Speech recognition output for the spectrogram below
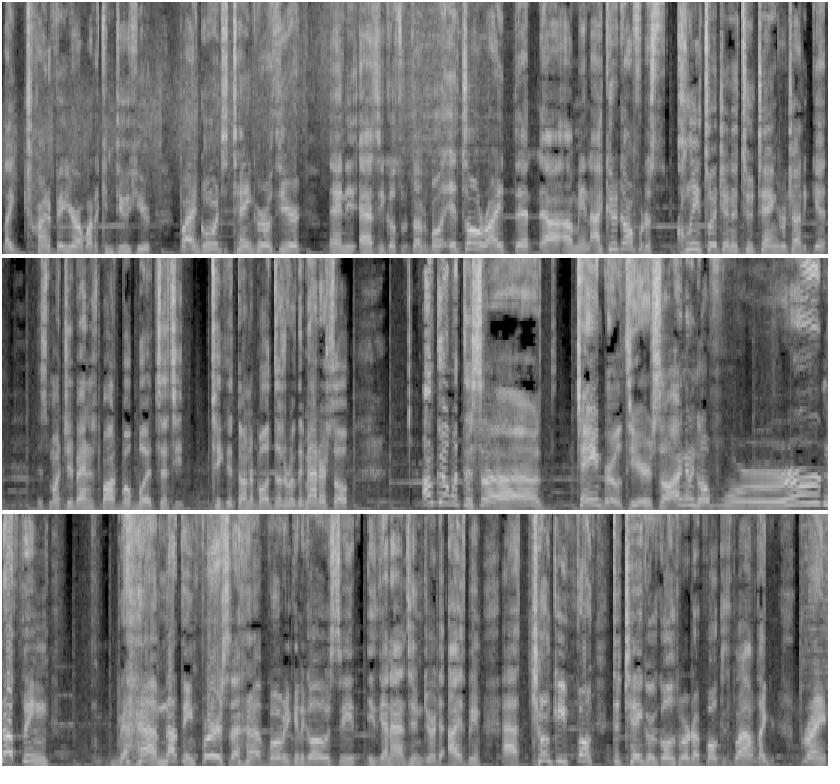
like trying to figure out what I can do here. But I go into Tangrowth here, and he, as he goes for Thunderbolt, it's all right. That uh, I mean, I could have gone for this clean switch into Tangrowth, trying to get as much advantage possible. But since he took the Thunderbolt, doesn't really matter. So I'm good with this uh Tangrowth here. So I'm gonna go for nothing nothing first, but we're gonna go see he's gonna have to endure the ice beam as Chunky Funk the Tanker goes for the focus blast like praying,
